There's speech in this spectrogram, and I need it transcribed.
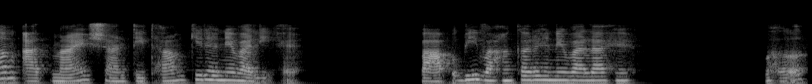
हम आत्माएँ शांति धाम की रहने वाली है। बाप भी वहाँ का रहने वाला है। वह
